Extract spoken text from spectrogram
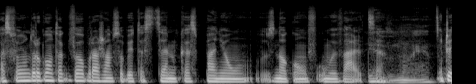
A swoją drogą tak wyobrażam sobie tę scenkę z panią z nogą w umywalce. Jezu, no nie. Znaczy,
